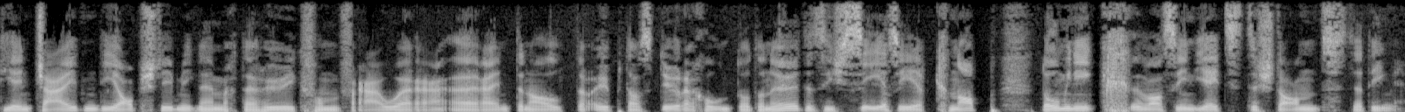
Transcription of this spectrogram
die entscheidende Abstimmung, nämlich die Erhöhung vom Frauenrentenalter, ob das durchkommt oder nicht. Es ist sehr, sehr knapp. Dominik, was sind jetzt der Stand der Dinge?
